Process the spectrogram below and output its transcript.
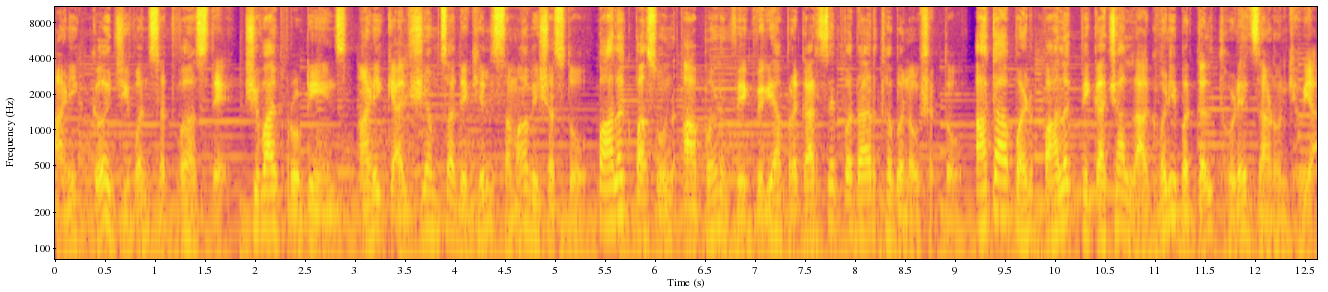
आणि क जीवनसत्व असते. शिवाय प्रोटीन्स आणि कॅल्शियमचा देखील समावेश असतो. पालकपासून आपण वेगवेगळ्या प्रकारचे पदार्थ बनवू शकतो. आता आपण पालक पिकाच्या लागवडीबद्दल थोडे जाणून घेऊया.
